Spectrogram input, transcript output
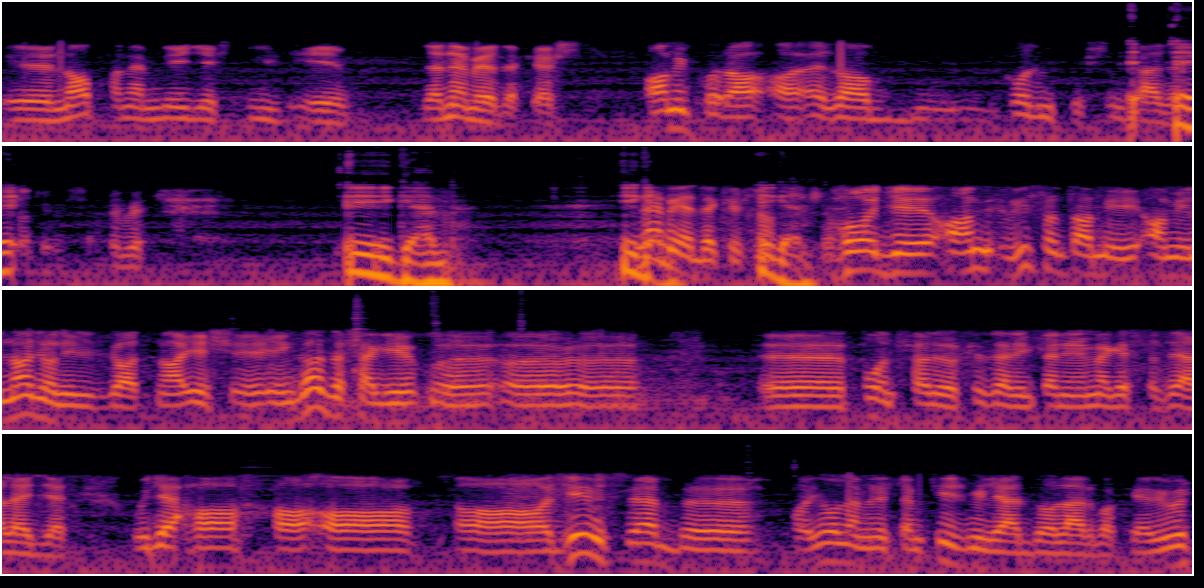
ö, nap, hanem 4 és 10 év. De nem érdekes. Amikor a, a, ez a kozmikus stb. stb. Igen. Igen. Nem érdekes. Igen. Hogy ö, ami, viszont ami, ami nagyon izgatna, és ö, én gazdasági ö, ö, ö, pont felől közelíteném meg ezt az L1-et. Ugye, ha, ha a, a James Webb, ö, ha jól emlékszem, 10 milliárd dollárba került,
